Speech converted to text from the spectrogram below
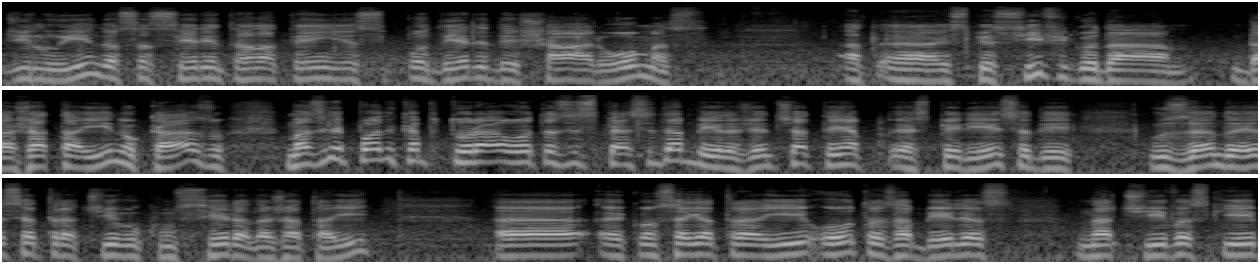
diluindo essa cera, então ela tem esse poder de deixar aromas uh, específico da, da jataí, no caso, mas ele pode capturar outras espécies de abelha. A gente já tem a, experiência de, usando esse atrativo com cera da jataí, uh, consegue atrair outras abelhas nativas que,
